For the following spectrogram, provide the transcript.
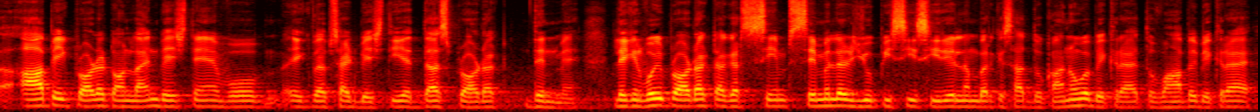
आप एक प्रोडक्ट ऑनलाइन भेजते हैं, वो एक वेबसाइट बेचती है दस प्रोडक्ट दिन में। लेकिन वही प्रोडक्ट अगर same similar UPC serial number के साथ दुकानों में बिक रहा है तो वहाँ पे बिक रहा है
